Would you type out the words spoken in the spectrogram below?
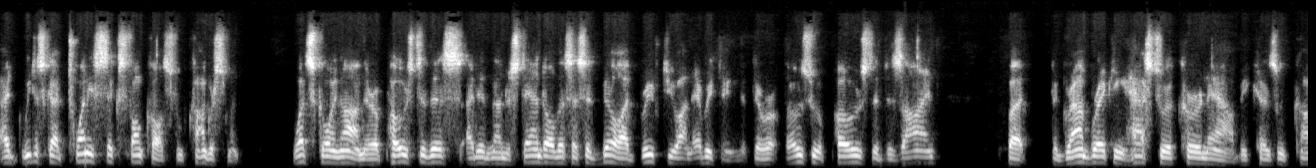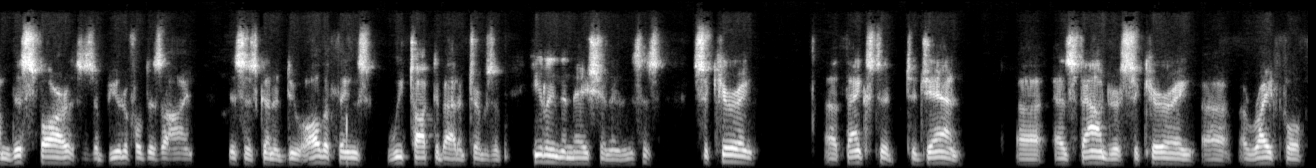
I, we just got 26 phone calls from congressmen. What's going on? They're opposed to this. I didn't understand all this. I said bill i briefed you on everything that there are those who oppose the design but the groundbreaking has to occur now because we've come this far. This is a beautiful design this is going to do all the things we talked about in terms of healing the nation and this is securing uh, thanks to, to jan uh, as founder securing uh, a rightful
